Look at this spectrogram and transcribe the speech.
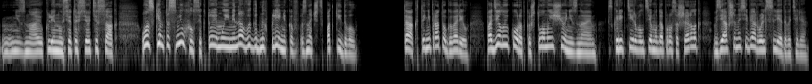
«Не знаю, клянусь, это все тесак. Он с кем-то снюхался, кто ему имена выгодных пленников, значит, подкидывал». «Так, ты не про то говорил. По делу и коротко, что мы еще не знаем», — скорректировал тему допроса Шерлок, взявший на себя роль следователя.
